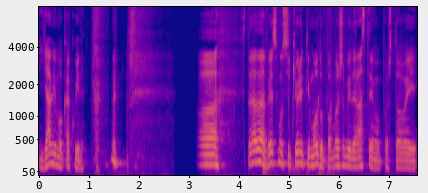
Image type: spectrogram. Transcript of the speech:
Javimo kako ide. uh, da, da, već smo u security modu, pa možemo i da nastavimo, pošto ovaj,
